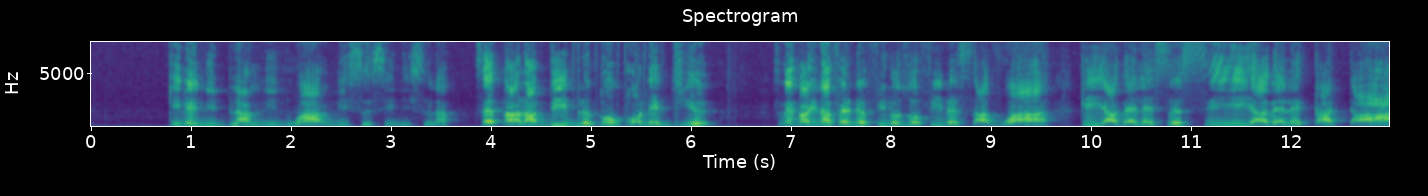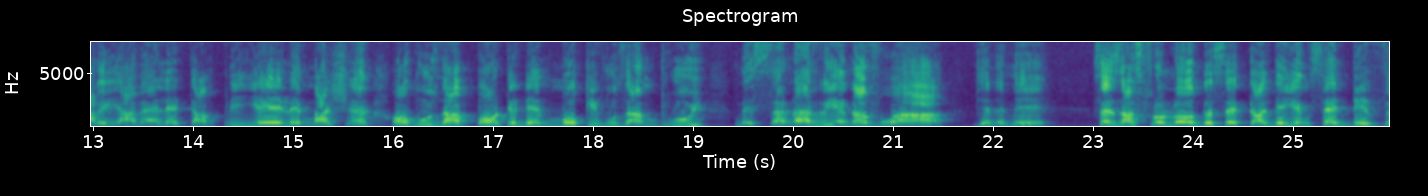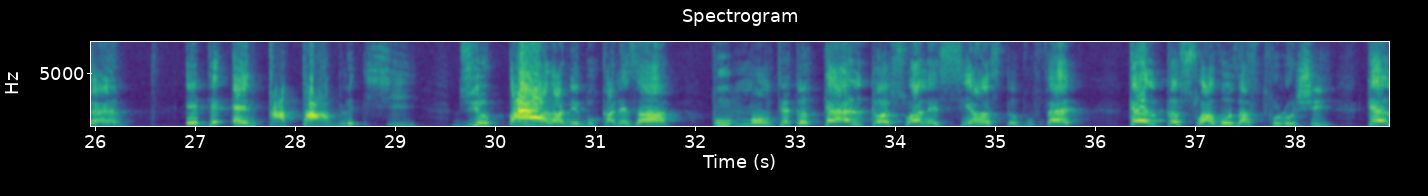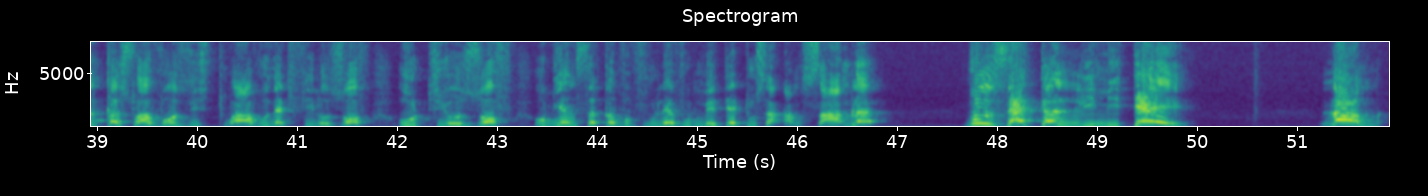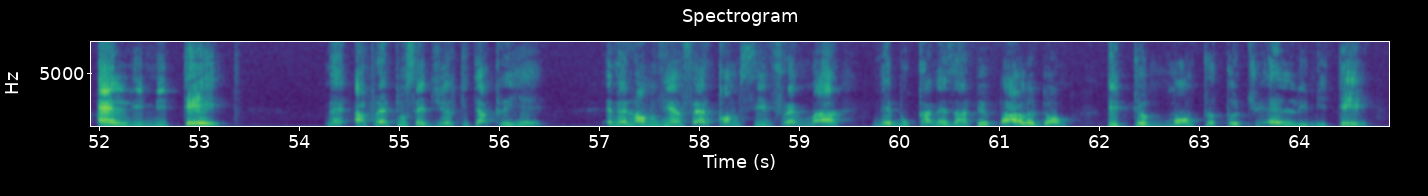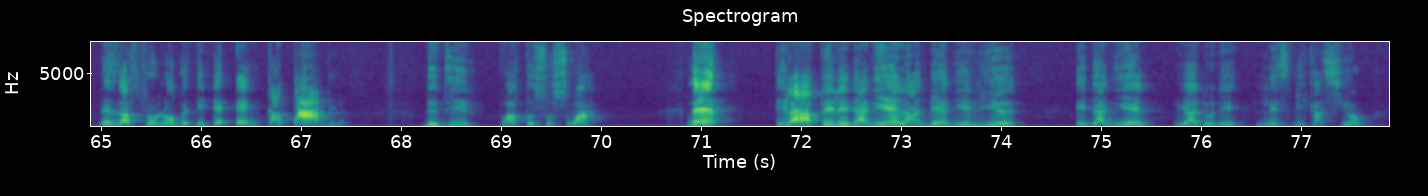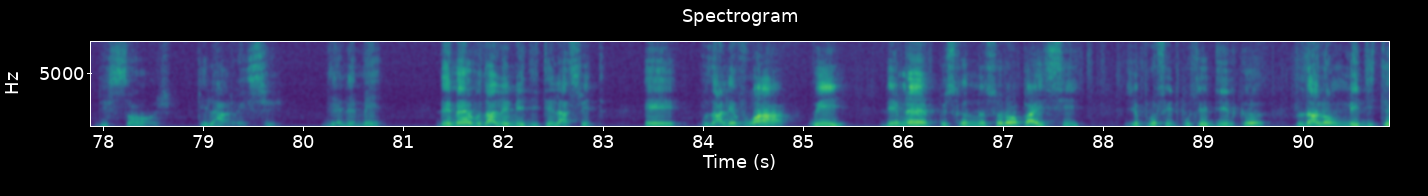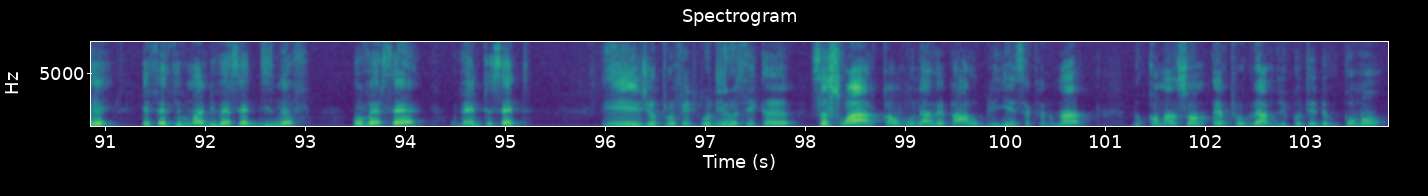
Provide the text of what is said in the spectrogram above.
qui n'est ni blanc, ni noir, ni ceci, ni cela. C'est par la Bible qu'on connaît Dieu. Ce n'est pas une affaire de philosophie, de savoir qu'il y avait les ceci, il y avait les cathares, il y avait les templiers, les machins. On vous apporte des mots qui vous embrouillent. Mais ça n'a rien à voir, bien-aimés. Ces astrologues, ces chaldéens, ces devins étaient incapables ici. Dieu parle à Nebuchadnezzar pour montrer que quelles que soient les sciences que vous faites, quelles que soient vos astrologies, quelles que soient vos histoires, vous êtes philosophe ou théosophe, ou bien ce que vous voulez, vous mettez tout ça ensemble, vous êtes limité. L'homme est limité. Mais après tout, c'est Dieu qui t'a créé. Et mais l'homme vient faire comme si vraiment Nebuchadnezzar te parle donc. Il te montre que tu es limité. Les astrologues étaient incapables de dire quoi que ce soit. Mais il a appelé Daniel en dernier lieu. Et Daniel lui a donné l'explication du songe qu'il a reçu. Bien-aimé. Demain, vous allez méditer la suite et vous allez voir. Oui, demain, puisque nous ne serons pas ici, je profite pour te dire que nous allons méditer effectivement du verset 19 au verset 27. Et je profite pour dire aussi que ce soir, comme vous n'avez pas oublié certainement, nous commençons un programme du côté de Nkomo.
